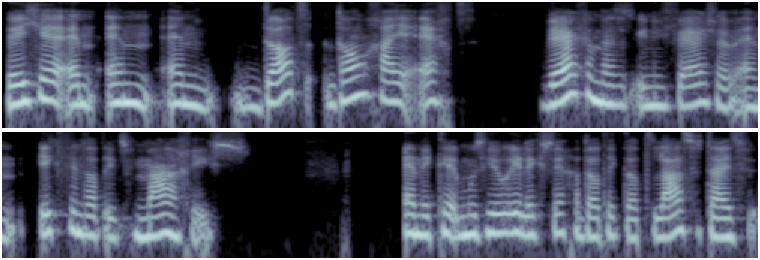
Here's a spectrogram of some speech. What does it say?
Weet je, en, en, en dat, dan ga je echt werken met het universum. En ik vind dat iets magisch. En ik moet heel eerlijk zeggen dat ik dat de laatste tijd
